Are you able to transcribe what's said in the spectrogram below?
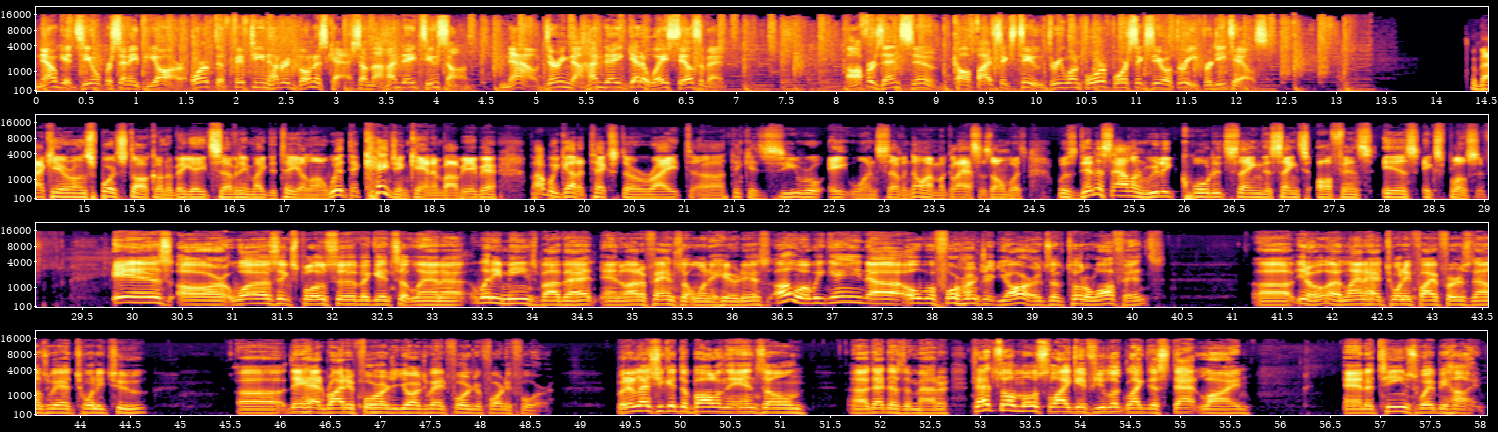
Now get 0% APR or up to 1500 bonus cash on the Hyundai Tucson. Now, during the Hyundai Getaway Sales Event. Offers end soon. Call 562 314 4603 for details. We're back here on Sports Talk on the Big 870. Mike Detillier along with the Cajun Cannon, Bobby Bear. Bob, we got a texter right. Uh, I think it's 0817. Don't have my glasses on, but was Dennis Allen really quoted saying the Saints offense is explosive? Is or was explosive against Atlanta. What he means by that, and a lot of fans don't want to hear this. Oh well, we gained uh, over 400 yards of total offense. Uh, you know, Atlanta had 25 first downs. We had 22. Uh, they had right at 400 yards. We had 444. But unless you get the ball in the end zone, uh, that doesn't matter. That's almost like if you look like the stat line, and a team's way behind.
